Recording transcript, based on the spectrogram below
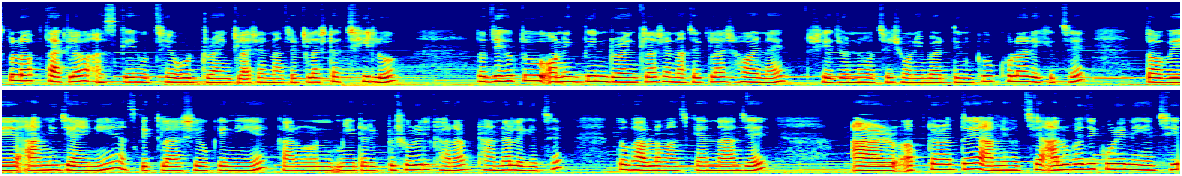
স্কুল অফ থাকলেও আজকে হচ্ছে ওর ড্রয়িং ক্লাস আর নাচের ক্লাসটা ছিল। তো যেহেতু অনেক দিন ড্রয়িং ক্লাস আর নাচের ক্লাস হয় নাই, সেজন্য হচ্ছে শনিবার দিনকেও খোলা রেখেছে। তবে আমি যাইনি আজকে ক্লাসে ওকে নিয়ে, কারণ মেয়েটার একটু শরীর খারাপ, ঠান্ডা লেগেছে। তো ভাবলাম আজকে আর না যাই। আর আপনাতে আমি হচ্ছে আলু ভাজি করে নিয়েছি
